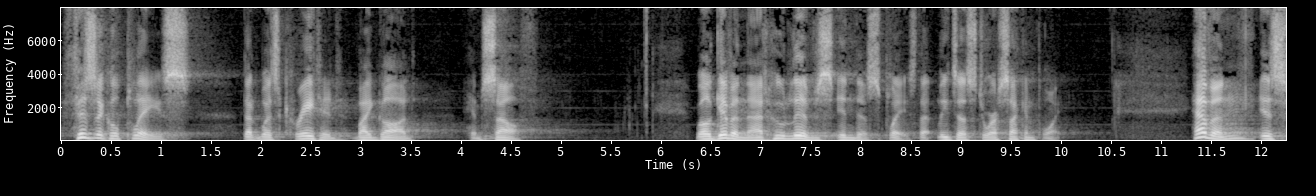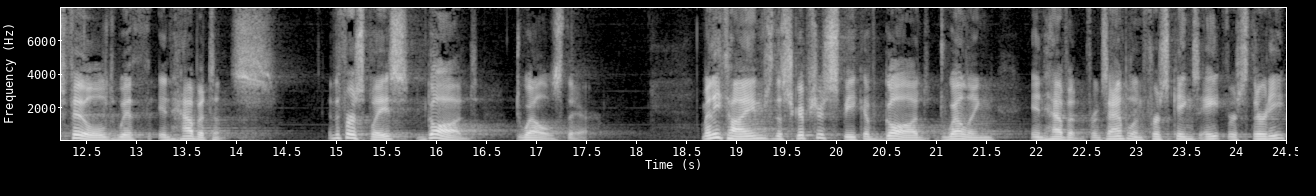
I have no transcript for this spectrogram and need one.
physical place that was created by God Himself. Well, given that, who lives in this place? That leads us to our second point. Heaven is filled with inhabitants. In the first place, God dwells there. Many times the scriptures speak of God dwelling in heaven. For example, in 1 Kings 8, verse 30,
